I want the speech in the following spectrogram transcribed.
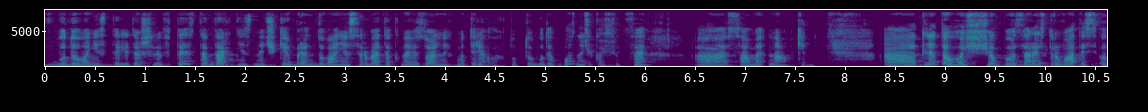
вбудовані стилі та шрифти, стандартні значки, брендування серветок на візуальних матеріалах. Тобто буде позначка, що це е, саме. Е, Для того, щоб зареєструватись, е,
